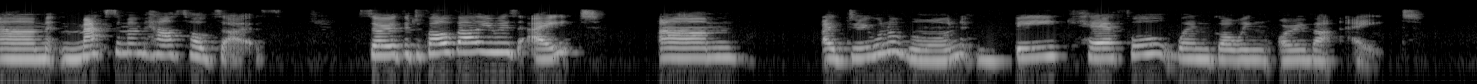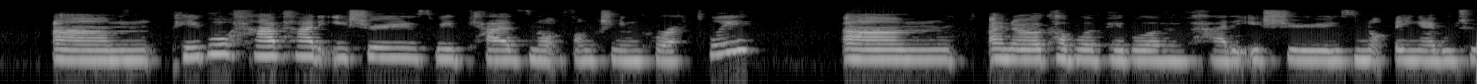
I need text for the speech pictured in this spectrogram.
Um, maximum household size. So the default value is 8. Um, I do want to warn, be careful when going over 8. Um, people have had issues with CAS not functioning correctly. Um, I know a couple of people have had issues not being able to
